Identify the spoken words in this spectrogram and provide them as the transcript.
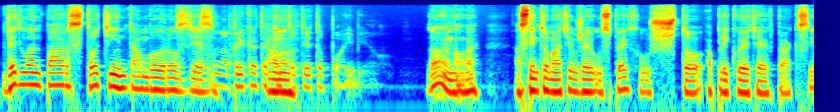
ved len pár stotín tam bol rozdiel. To sú napríklad takéto tieto pohyby. No. Zaujímavé. A s týmto máte už aj úspech? Už to aplikujete aj v praxi?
